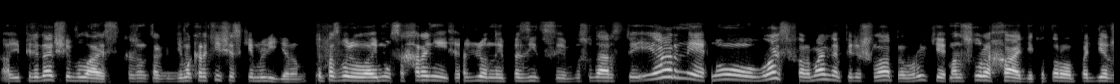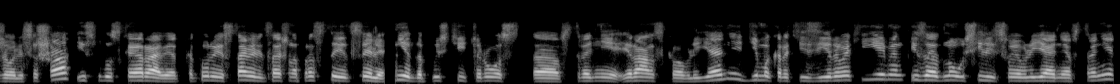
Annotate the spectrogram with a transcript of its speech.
э, и передачи власти, скажем так, демократическим лидерам. Это позволило ему сохранить определенные позиции в государстве и армии, но власть формально перешла в руки Мансура Хади, которого поддерживали США и Саудовская Аравия, которые ставили достаточно простые цели не допустить допустить рост в стране иранского влияния, демократизировать Йемен и заодно усилить свое влияние в стране,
